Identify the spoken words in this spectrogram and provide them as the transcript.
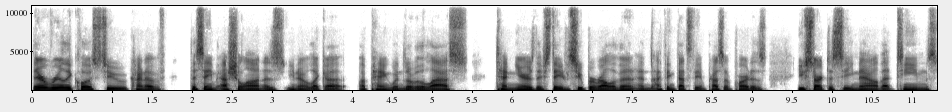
they're really close to kind of the same echelon as you know, like a a Penguins over the last 10 years they've stayed super relevant and i think that's the impressive part is you start to see now that teams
